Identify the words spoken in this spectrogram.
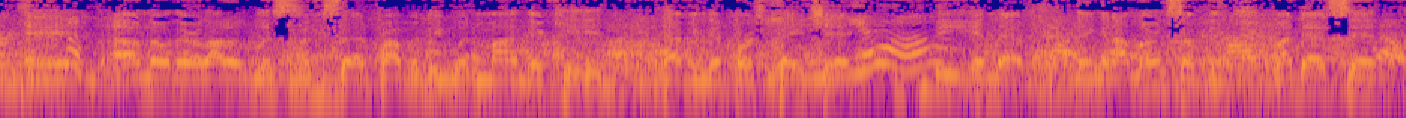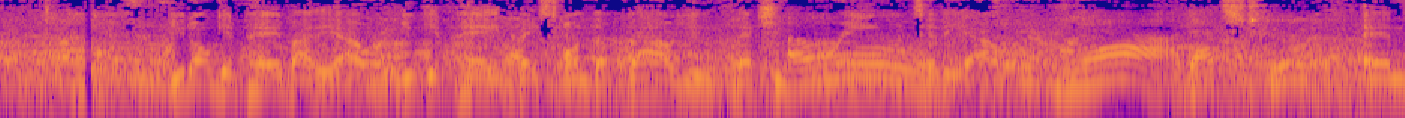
And I know there are a lot of listeners that probably wouldn't mind their kid having their first paycheck Yeah. be in that thing. And I learned something. My dad said, you don't get paid by the hour. You get paid based on the value that you Oh. bring to the hour. Yeah, that's true. And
